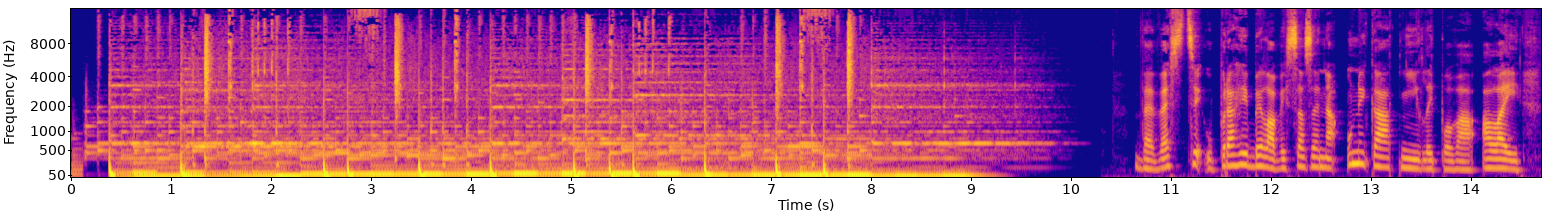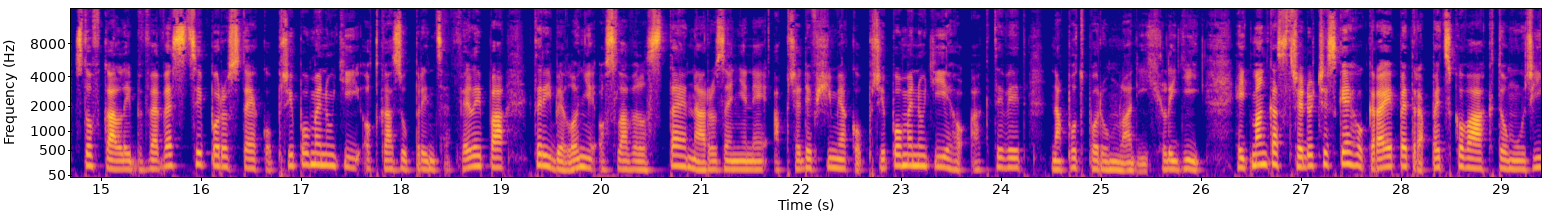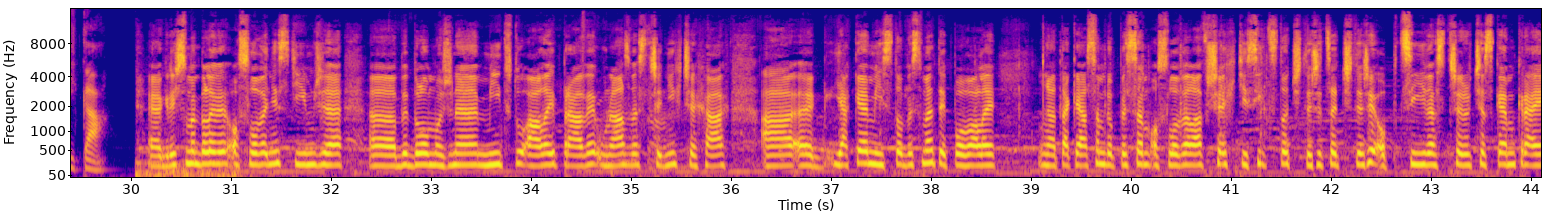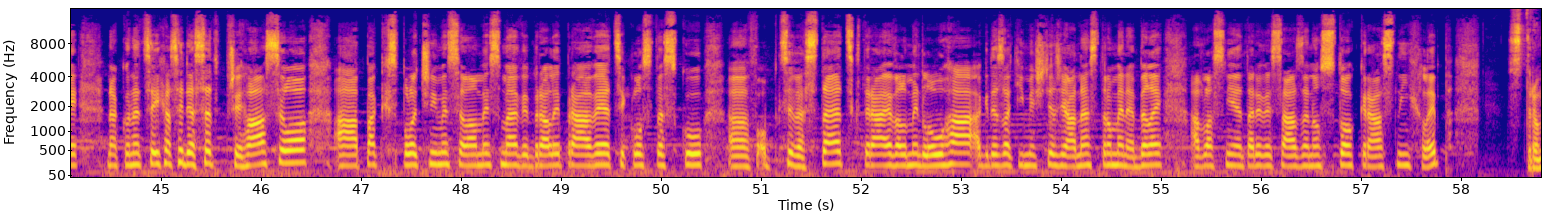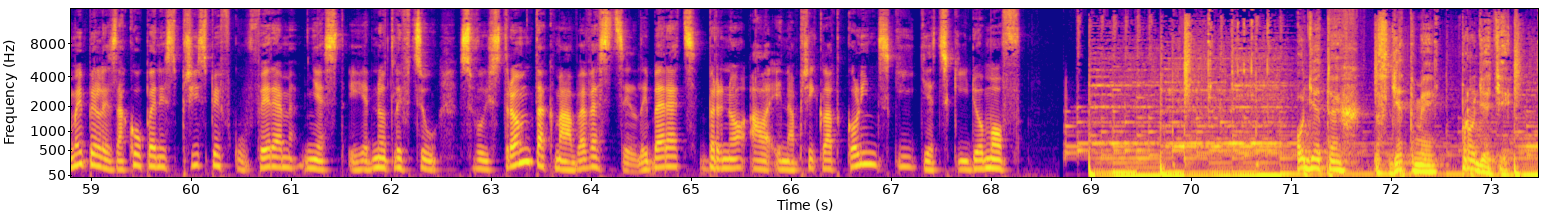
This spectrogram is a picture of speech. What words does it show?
Ve Vesci u Prahy byla vysazena unikátní lipová alej. Stovka lip ve Vesci poroste jako připomenutí odkazu prince Filipa, který by loni oslavil z té narozeniny a především jako připomenutí jeho aktivit na podporu mladých lidí. Hejtmanka středočeského kraje Petra Pecková k tomu říká. Když jsme byli osloveni s tím, že eh, by bylo možné mít tu alej právě u nás ve středních Čechách a eh, jaké místo bychom typovali, eh, tak já jsem dopisem oslovila všech 1144 obcí ve středočeském kraji. Nakonec se jich asi 10 přihlásilo a pak společnými silami jsme vybrali právě cyklostezku v obci Vestec, která je velmi dlouhá a kde zatím ještě žádné stromy nebyly a vlastně je tady vysázeno 100 krásných lip. Stromy byly zakoupeny z příspěvků firem, měst i jednotlivců. Svůj strom tak má ve Vesci Liberec, Brno, ale i například Kolínský dětský domov. O dětech, s dětmi, pro děti.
